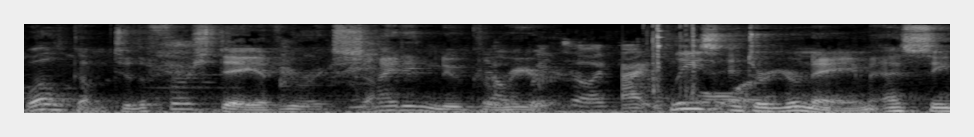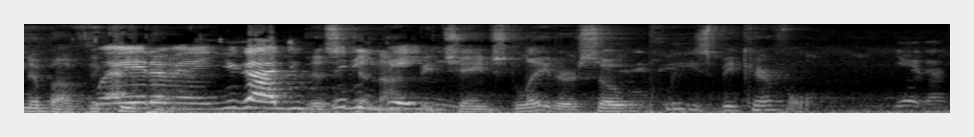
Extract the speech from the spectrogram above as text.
Welcome to the first day of your exciting new career. wait till I- Night Please enter your name as seen above the Wait a keypad. minute, you gotta do This Bitty cannot Baby. be changed later, so please be careful. Yeah, that.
